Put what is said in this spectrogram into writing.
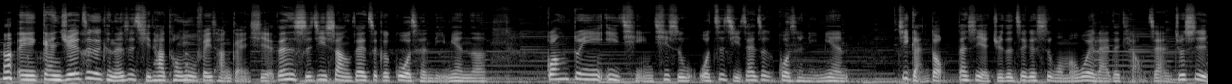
呢？诶，感觉这个可能是其他通路非常感谢，但是实际上在这个过程里面呢，光对应疫情，其实我自己在这个过程里面既感动，但是也觉得这个是我们未来的挑战，就是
